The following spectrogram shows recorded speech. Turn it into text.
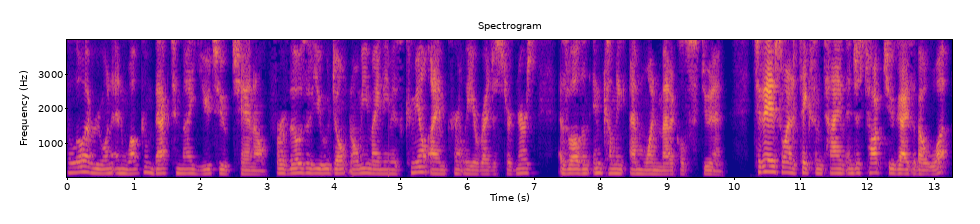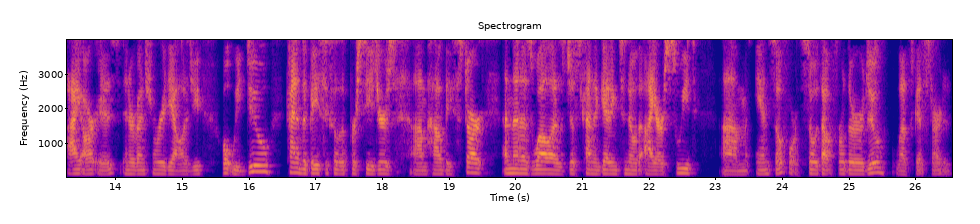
Hello everyone and welcome back to my YouTube channel. For those of you who don't know me, my name is Camille. I am currently a registered nurse as well as an incoming M1 medical student. Today I just wanted to take some time and just talk to you guys about what IR is, interventional radiology, what we do, kind of the basics of the procedures, um, how they start, and then as well as just kind of getting to know the IR suite um, and so forth. So without further ado, let's get started.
